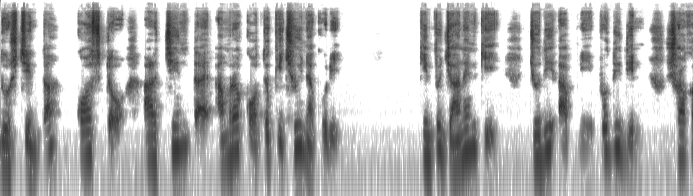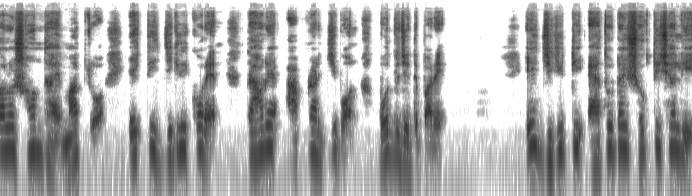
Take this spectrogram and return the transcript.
দুশ্চিন্তা, কষ্ট আর চিন্তায় আমরা কত কিছুই না করি। কিন্তু জানেন কি, যদি আপনি প্রতিদিন সকাল ও সন্ধ্যায় মাত্র একটি জিকির করেন, তাহলে আপনার জীবন বদলে যেতে পারে। এই জিকিরটি এতটাই শক্তিশালী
